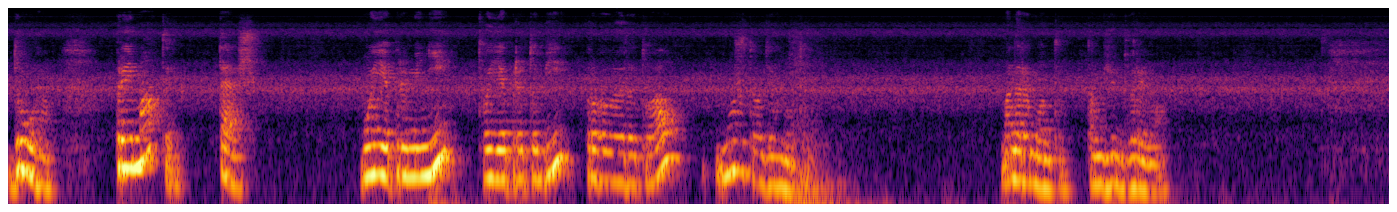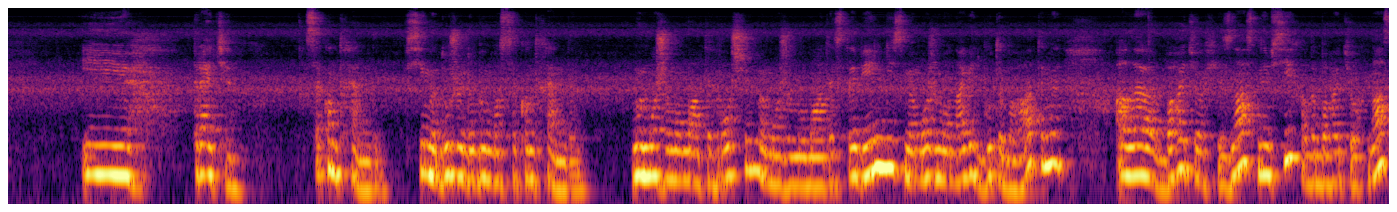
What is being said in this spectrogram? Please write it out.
Друге, приймати теж моє при мені, твоє при тобі, провели ритуал, можете одягнути. У мене ремонти, там б'ють дверима. І третє секонд-хенди. Всі ми дуже любимо секонд-хенди. Ми можемо мати гроші, ми можемо мати стабільність, ми можемо навіть бути багатими. Але багатьох із нас, не всіх, але багатьох нас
